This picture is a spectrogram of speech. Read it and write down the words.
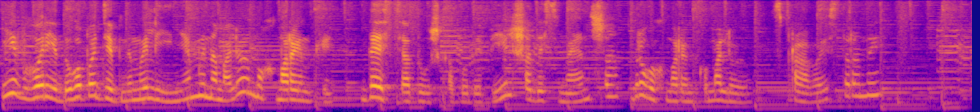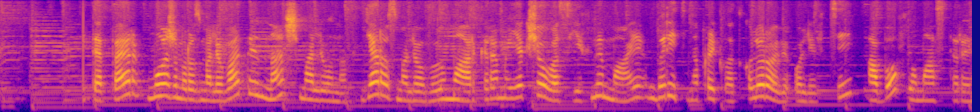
І вгорі дугоподібними лініями намалюємо хмаринки. Десь ця дужка буде більша, десь менша. Другу хмаринку малюю з правої сторони. І тепер можемо розмалювати наш малюнок. Я розмальовую маркерами. Якщо у вас їх немає, беріть, наприклад, кольорові олівці або фломастери.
